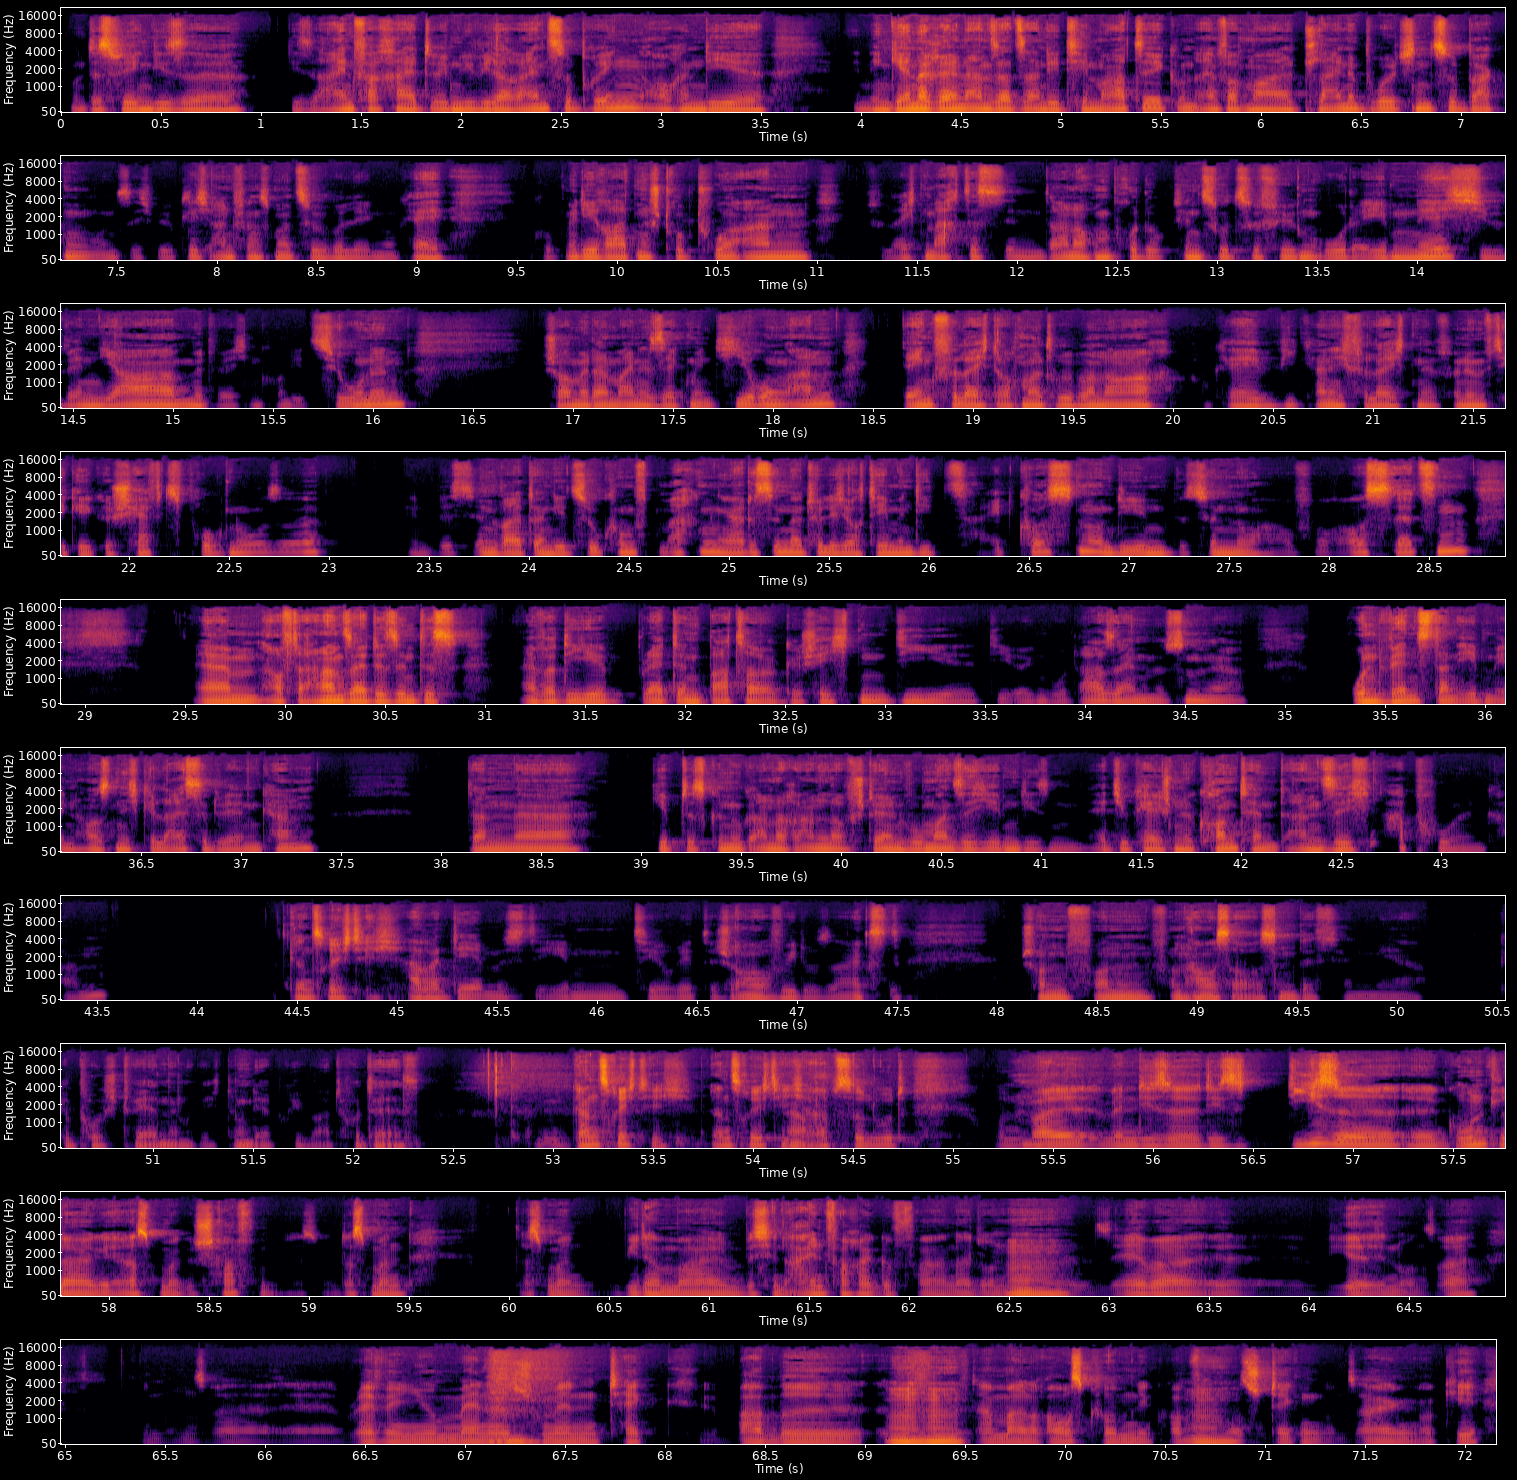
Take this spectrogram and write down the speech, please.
Und deswegen diese, diese Einfachheit irgendwie wieder reinzubringen, auch in die, in den generellen Ansatz an die Thematik und einfach mal kleine Brötchen zu backen und sich wirklich anfangs mal zu überlegen, okay, guck mir die Ratenstruktur an, vielleicht macht es Sinn, da noch ein Produkt hinzuzufügen oder eben nicht. Wenn ja, mit welchen Konditionen? Schau mir dann meine Segmentierung an. Denk vielleicht auch mal drüber nach, okay, wie kann ich vielleicht eine vernünftige Geschäftsprognose ein bisschen weiter in die Zukunft machen? Ja, das sind natürlich auch Themen, die Zeit kosten und die ein bisschen Know-how voraussetzen. Ähm, auf der anderen Seite sind es einfach die Bread and Butter Geschichten, die, die irgendwo da sein müssen. Ja. Und wenn es dann eben in-house nicht geleistet werden kann, dann äh, gibt es genug andere Anlaufstellen, wo man sich eben diesen Educational Content an sich abholen kann. Ganz richtig. Aber der müsste eben theoretisch auch, wie du sagst, schon von, von Haus aus ein bisschen mehr gepusht werden in Richtung der Privathotels. Ganz richtig, ganz richtig, Ja. absolut. Und weil, wenn diese, diese, diese äh, Grundlage erstmal geschaffen ist und dass man, dass man wieder mal ein bisschen einfacher gefahren hat und Mhm. selber äh, wir in unserer, in unserer äh, Revenue Management Tech Bubble äh, Mhm. da mal rauskommen, den Kopf Mhm. rausstecken und sagen, okay,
